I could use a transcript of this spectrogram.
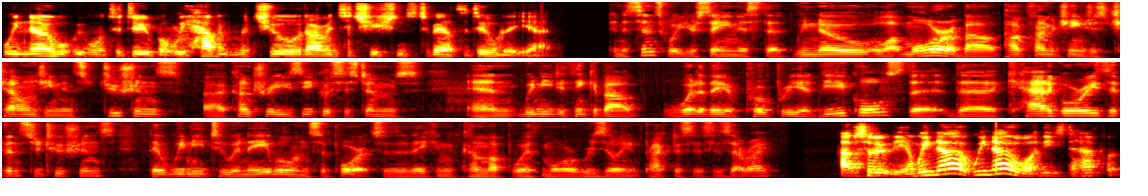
we know what we want to do, but we haven't matured our institutions to be able to deal with it yet. In a sense, what you're saying is that we know a lot more about how climate change is challenging institutions, uh, countries, ecosystems, and we need to think about what are the appropriate vehicles the the categories of institutions that we need to enable and support so that they can come up with more resilient practices is that right absolutely and we know we know what needs to happen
